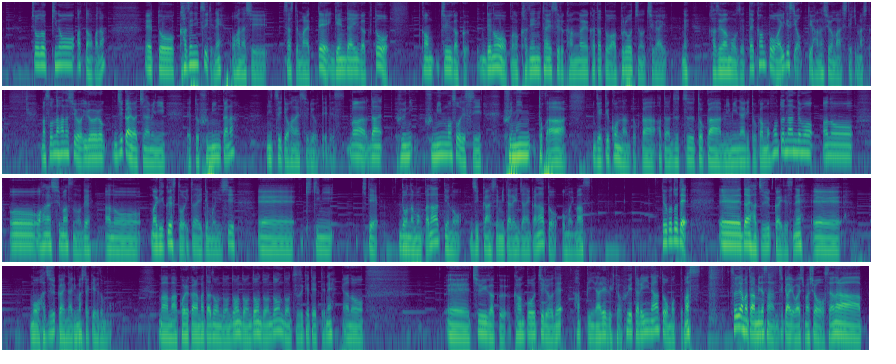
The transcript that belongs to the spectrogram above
ちょうど昨日あったのかな。えっと風についてねお話しさせてもらって現代医学と中医学でのこの風邪に対する考え方とアプローチの違いね風邪はもう絶対漢方がいいですよっていう話をまあしてきました。まあそんな話をいろいろ次回はちなみにえっと不眠かな？についてお話しする予定です。まあだ不不眠もそうですし不妊とか月経困難とかあとは頭痛とか耳鳴りとかもう本当何でもあのー、お話ししますのであのー、まあリクエストいただいてもいいし、えー、聞きに来てどんなもんかなっていうのを実感してみたらいいんじゃないかなと思います。ということで、えー、第80回ですね、えー、もう80回になりましたけれども、まあまあこれからまたどんどんどんどんどんどんどんどん続けてってね、あの、えー、中医学漢方治療でハッピーになれる人が増えたらいいなと思ってます。それではまた皆さん次回お会いしましょう。さようなら。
